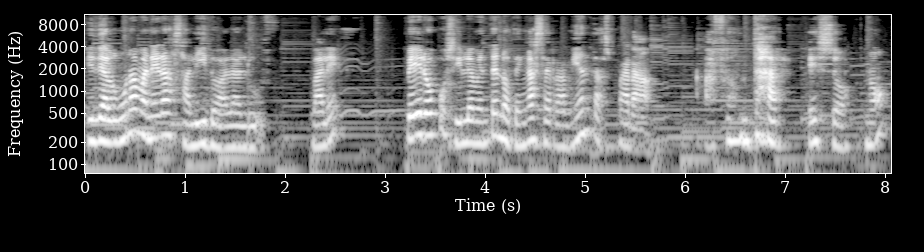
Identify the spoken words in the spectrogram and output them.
y de alguna manera ha salido a la luz, ¿vale? Pero posiblemente no tengas herramientas para afrontar eso, ¿no?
